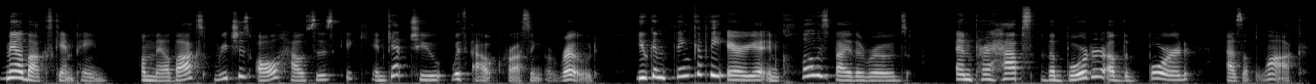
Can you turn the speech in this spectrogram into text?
Mailbox campaign. A mailbox reaches all houses it can get to without crossing a road. You can think of the area enclosed by the roads and perhaps the border of the board as a block.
